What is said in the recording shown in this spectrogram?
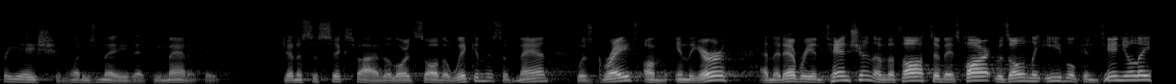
creation, what He's made, at humanity. Genesis 6 5, the Lord saw the wickedness of man was great on, in the earth, and that every intention of the thoughts of his heart was only evil continually.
